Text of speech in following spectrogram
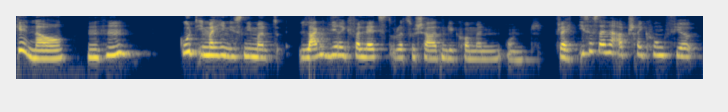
Genau. Mhm. Gut, immerhin ist niemand langwierig verletzt oder zu Schaden gekommen und Vielleicht ist es eine Abschreckung für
